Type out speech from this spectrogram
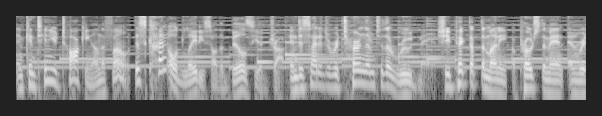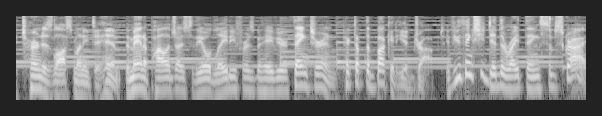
and continued talking on the phone. This kind old lady saw the bills he had dropped and decided to return them to the rude man. She picked up the money, approached the man, and returned his lost money to him. The man apologized to the old lady for his behavior, thanked her, and picked up the bucket he had dropped. If you think she did the right thing, subscribe.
